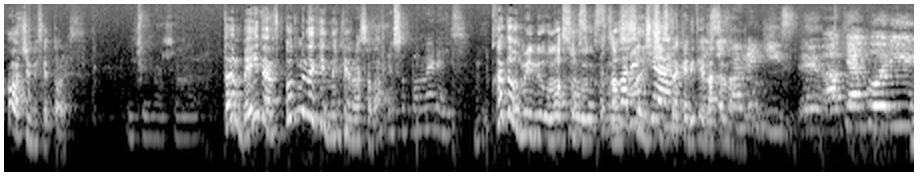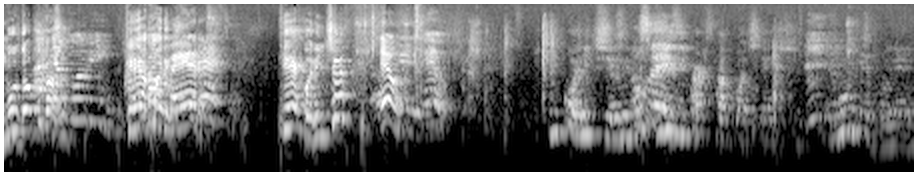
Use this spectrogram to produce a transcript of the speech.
Qual time você torce? Internacional. Também, tá? Todo mundo aqui no Internacional. Eu sou palmeirense. Cadê o, menino, o nosso, sou nosso Santista que era Internacional? Aqui é Corinthians. Mudou por causa... Corinthians. Quem é Corinthians? Palmeiras. Quem é Corinthians? Eu. Eu. Um corintiano e não quis participar do podcast. Muito bem.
